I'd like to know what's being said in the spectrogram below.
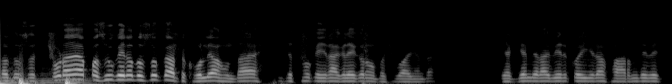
ਤਾਂ ਦੋਸਤੋ ਥੋੜਾ ਜਿਹਾ ਪਸ਼ੂ ਨਾ ਦੋਸਤੋ ਘੱਟ ਖੋਲਿਆ ਹੁੰਦਾ ਹੈ ਜਿੱਥੋਂ ਕਈ ਨਾ ਅਗਲੇ ਘਰੋਂ ਪਸ਼ੂ ਆ ਜਾਂਦਾ। ਜੇ ਅੱਗੇ ਮੇਰਾ ਵੀਰ ਕੋਈ ਜਿਹੜਾ ਫਾਰਮ ਦੇ ਵਿੱਚ,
